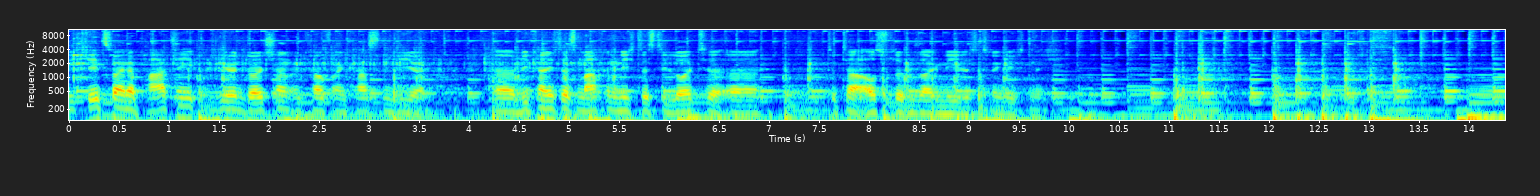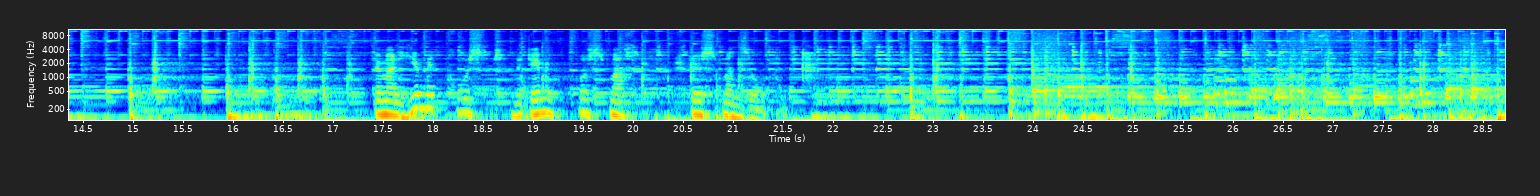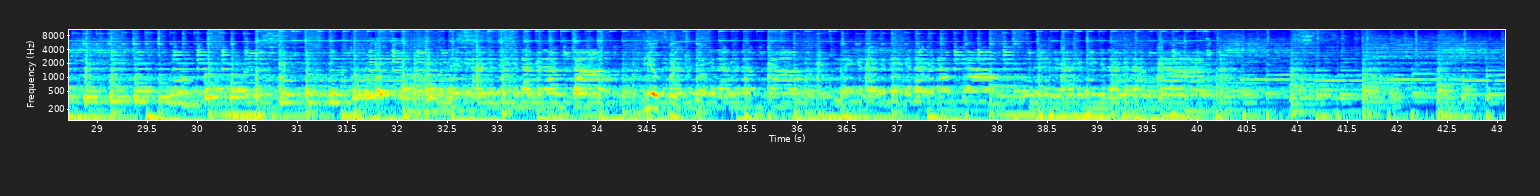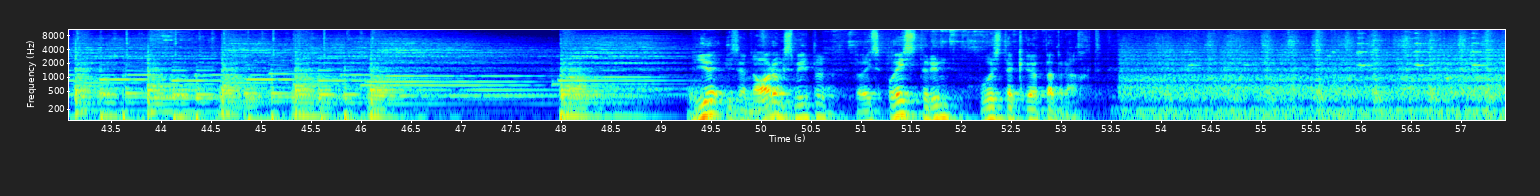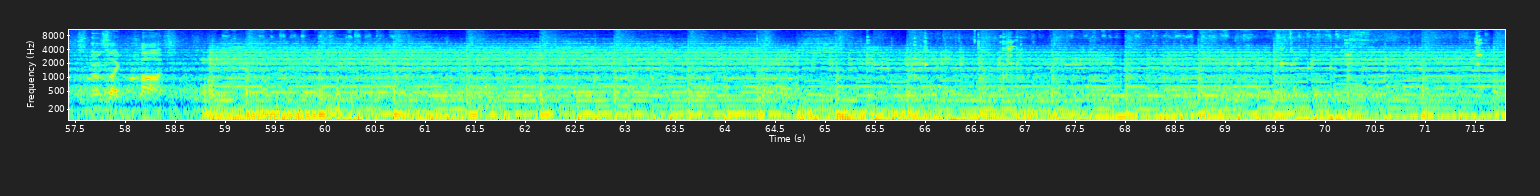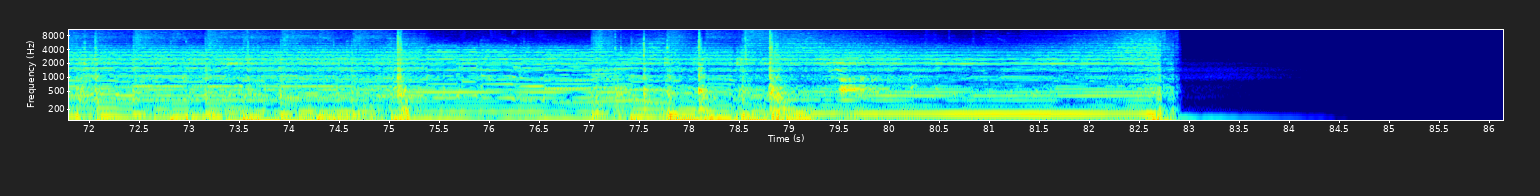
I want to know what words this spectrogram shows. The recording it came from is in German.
Ich gehe zu einer Party hier in Deutschland und kaufe einen Kasten Bier. Äh, wie kann ich das machen? Nicht, dass die Leute äh, total ausflippen und sagen, nee, das trinke ich nicht. Wenn man hier mit Brust, mit dem Brust macht, stößt man so an. Bier ist ein Nahrungsmittel, da ist alles drin, was der Körper braucht. Smells like pot.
